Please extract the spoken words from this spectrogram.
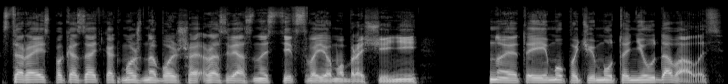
стараясь показать как можно больше развязности в своем обращении, но это ему почему-то не удавалось.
